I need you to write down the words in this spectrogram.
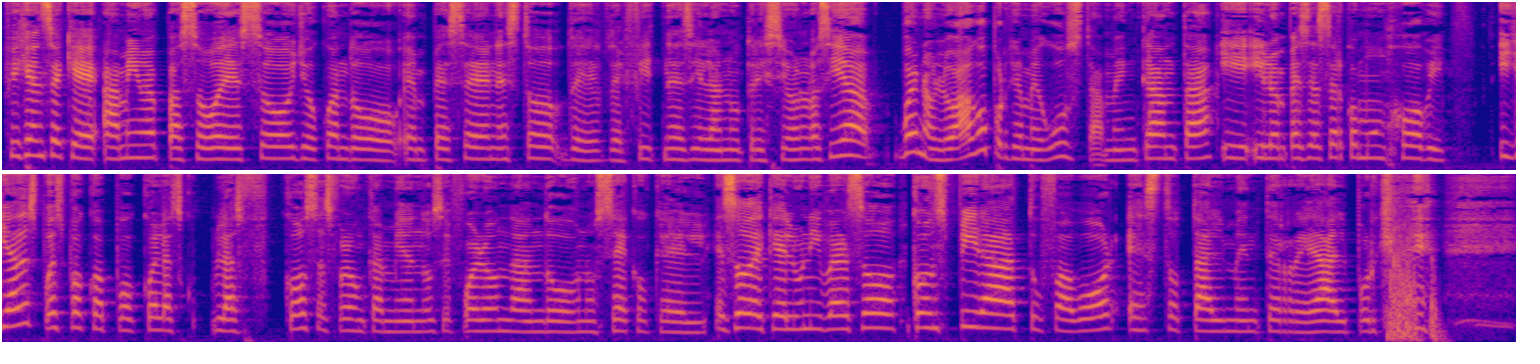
Fíjense que a mí me pasó eso, yo cuando empecé en esto de, del fitness y la nutrición, lo hacía, bueno, lo hago porque me gusta, me encanta y, lo empecé a hacer como un hobby. Y ya después, poco a poco, las, las cosas fueron cambiando, se fueron dando, no sé, que el, eso de que el universo conspira a tu favor es totalmente real, porque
